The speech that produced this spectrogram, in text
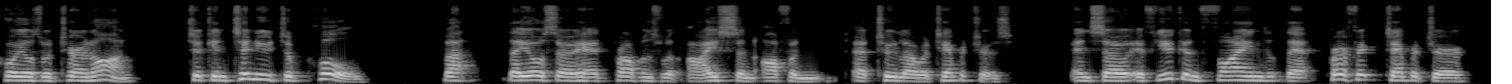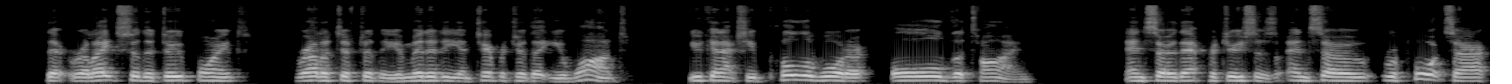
coils would turn on to continue to pull. But they also had problems with ice and often at too lower temperatures. And so, if you can find that perfect temperature that relates to the dew point relative to the humidity and temperature that you want, you can actually pull the water all the time. And so that produces, and so reports are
